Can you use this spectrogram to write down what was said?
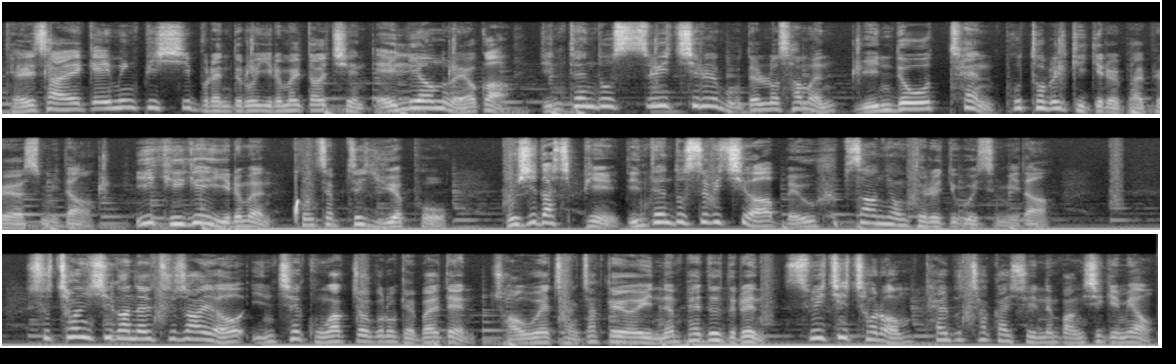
델사의 게이밍 PC 브랜드로 이름을 떨친 에일리언웨어가 닌텐도 스위치를 모델로 삼은 윈도우 10 포터블 기기를 발표하였습니다. 이 기기의 이름은 콘셉트 UFO 보시다시피 닌텐도 스위치와 매우 흡사한 형태를 띠고 있습니다 수천 시간을 투자하여 인체공학적으로 개발된 좌우에 장착되어 있는 패드들은 스위치처럼 탈부착할 수 있는 방식이며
